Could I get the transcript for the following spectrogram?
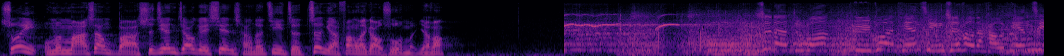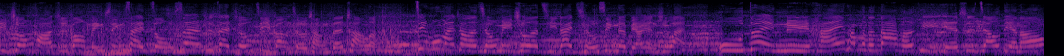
所以我们马上把时间交给现场的记者郑雅芳来告诉我们，雅芳。明星赛总算是在洲际棒球场登场了，近乎满场的球迷除了期待球星的表演之外，五队女孩他们的大合体也是焦点哦。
